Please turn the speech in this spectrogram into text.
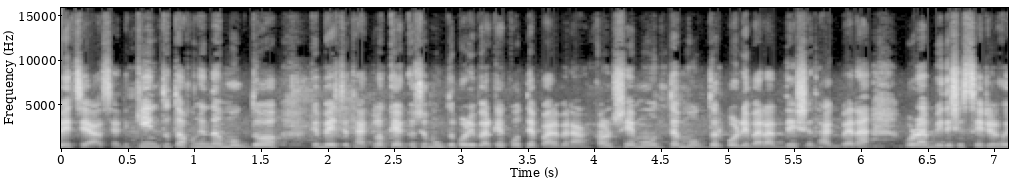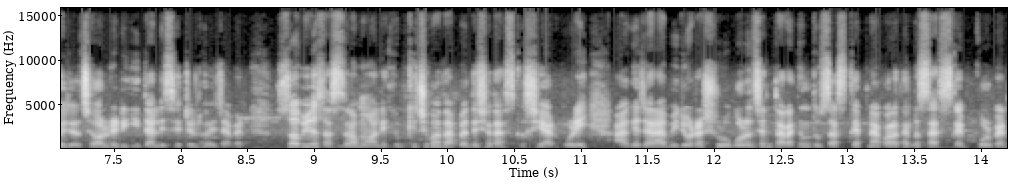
বেঁচে আছেন। কিন্তু তখন কিন্তু মুগ্ধকে বেঁচে থাকলেও কেউ কিছু মুগ্ধ পরিবারকে করতে পারবে না। কারণ সেই মুহূর্তে মুগ্ধর পরিবার আর দেশে থাকবে না। ওরা বিদেশে সেটেল হয়ে যাচ্ছে অলরেডি ইতালি সেটেল হয়ে যাবেন। সো বিয়স আসসালামু আলাইকুম। কিছু কথা আপনাদের সাথে আজকে শেয়ার করি। আগে যারা ভিডিওটা শুরু করেছেন, তারা কিন্তু সাবস্ক্রাইব না করা থাকলে সাবস্ক্রাইব করবেন।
